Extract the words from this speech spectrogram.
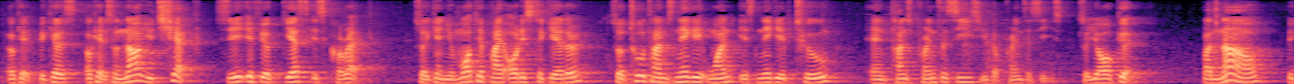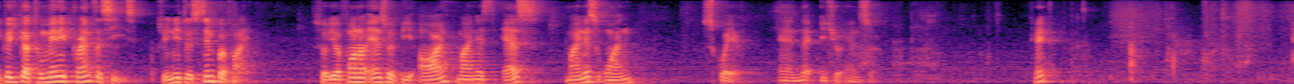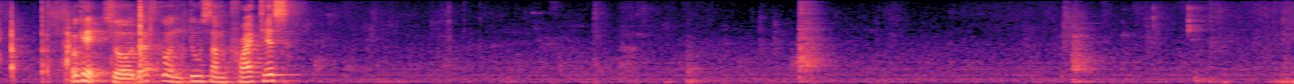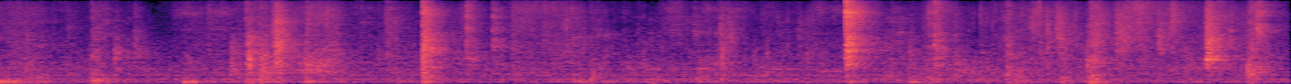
Okay, because okay, so now you check, see if your guess is correct. So again, you multiply all this together. So two times negative one is negative two, and times parentheses, you got parentheses. So you're all good. But now, because you got too many parentheses, so you need to simplify. So your final answer would be r minus s minus 1 squared. And that is your answer. Okay? Okay, so let's go and do some practice.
